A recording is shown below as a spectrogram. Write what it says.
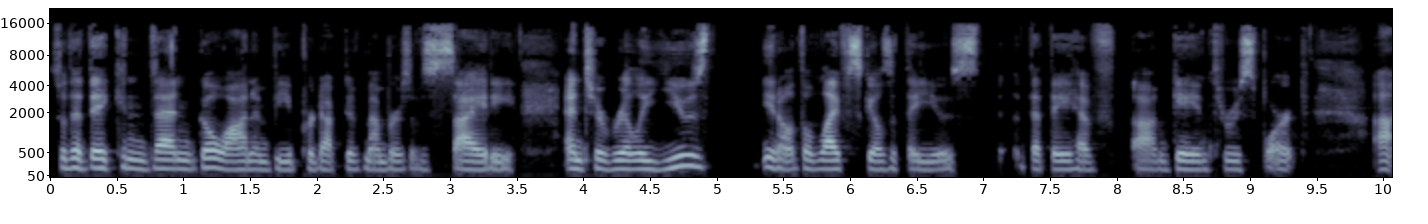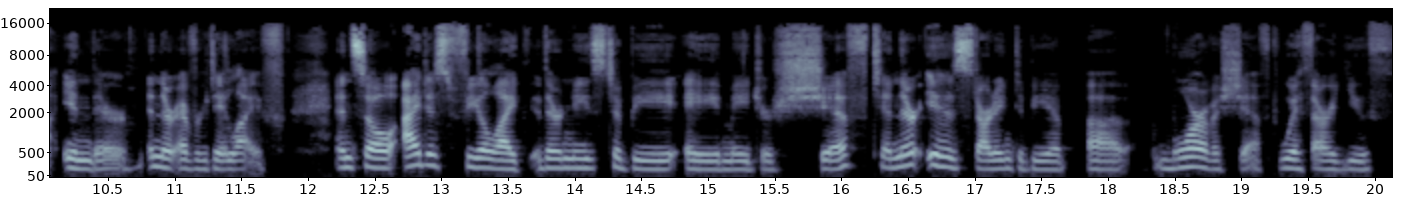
so that they can then go on and be productive members of society and to really use you know the life skills that they use that they have um, gained through sport uh, in their in their everyday life. And so i just feel like there needs to be a major shift and there is starting to be a, a more of a shift with our youth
